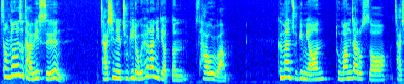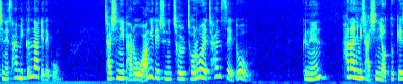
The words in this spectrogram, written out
성경에서 다윗은 자신을 죽이려고 혈안이 되었던 사울 왕, 그만 죽이면 도망자로서 자신의 삶이 끝나게 되고 자신이 바로 왕이 될 수 있는 절호의 찬스에도 그는 하나님이 자신이 어떻게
